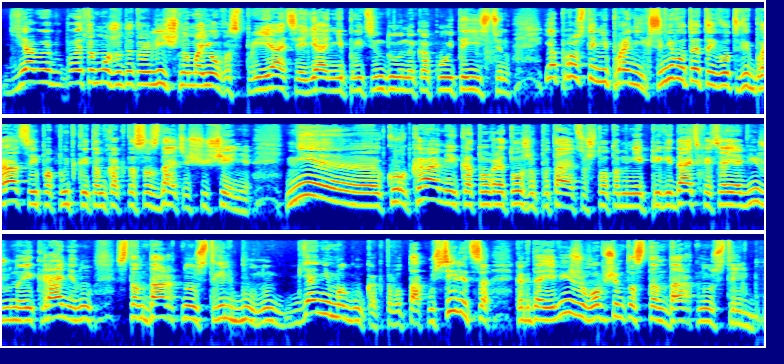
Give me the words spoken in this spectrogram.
Я, это может, это лично мое восприятие, я не претендую на какую-то истину. Я просто не проникся. Не вот этой вот вибрацией, попыткой там как-то создать ощущение. Не Э, курками, которые тоже пытаются что-то мне передать, хотя я вижу на экране, ну, стандартную стрельбу. Ну, я не могу как-то вот так усилиться, когда я вижу, в общем-то, стандартную стрельбу.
